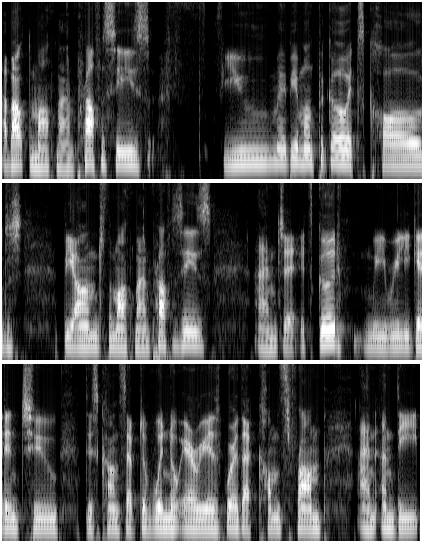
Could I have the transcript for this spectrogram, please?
about the Mothman prophecies few, maybe a month ago. It's called Beyond the Mothman Prophecies. and uh, it's good. We really get into this concept of window areas, where that comes from, and and the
